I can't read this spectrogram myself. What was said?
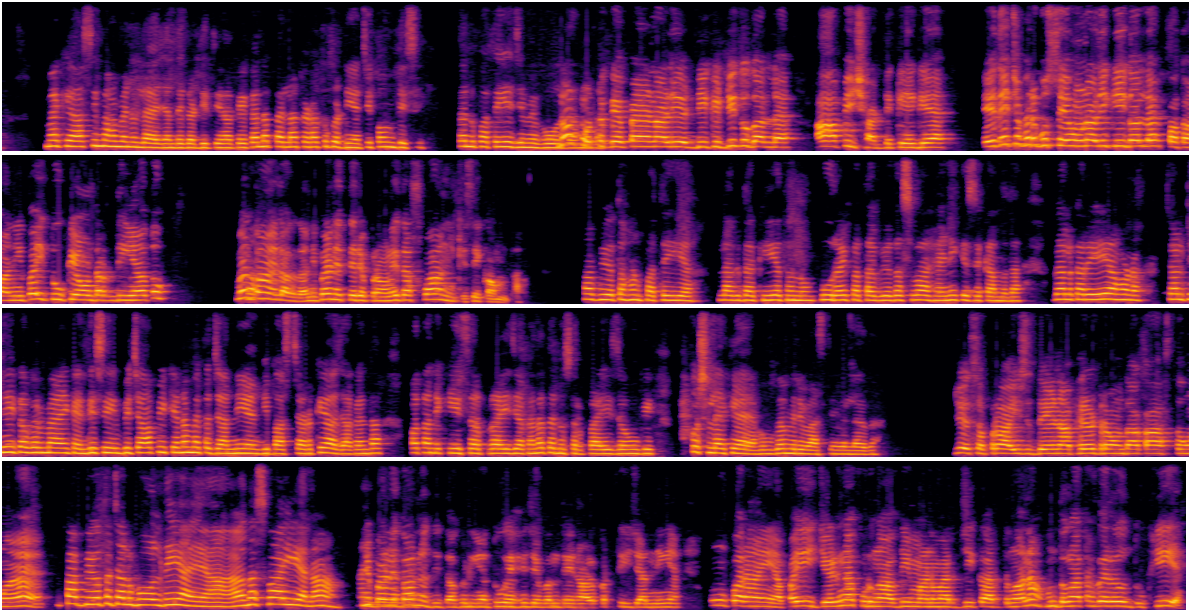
ਮੈਂ ਕਿਹਾ ਸੀ ਮੈਂ ਕਿਹਾ ਮੈਨੂੰ ਲੈ ਜਾਂਦੇ ਗੱਡੀ ਤੇ ਆ ਕੇ। ਕਹਿੰਦਾ ਪਹਿਲਾਂ ਕਿਹੜਾ ਤੂੰ ਗੱਡੀਆਂ 'ਚ ਹੀ ਘੁੰਮਦੀ ਸੀ? ਤੈਨੂੰ ਪਤਾ ਹੀ ਹੈ ਜਿਵੇਂ ਬੋਲਦਾ ਨਾ ਟੁੱਟ ਹੁੰਦਾ। ਕੇ ਪੈਣ ਵਾਲੀ ਏਡੀ ਕਿੱਡੀ ਕੁ ਗੱਲ ਐ। ਆਪ ਹੀ ਛੱਡ ਕੇ ਗਿਆ। ਇਹਦੇ ਚ ਫਿਰ ਗੁੱਸੇ ਹੋਣ ਵਾਲੀ ਕੀ ਗੱਲ ਐ? ਪਤਾ ਨਹੀਂ ਭਾਈ ਤੂੰ ਕਿਉਂ ਡਰਦੀ ਆ ਤੂੰ? ਮੈਨੂੰ ਤਾਂ ਐ ਲੱਗਦਾ ਨਹੀਂ ਭੈਣੇ ਤੇਰੇ ਪ੍ਰਾਹੁਣੇ ਦਾ ਸੁਭਾਅ ਨਹੀਂ ਕਿਸੇ ਕੰਮ ਦਾ। ਭਾਬੀ ਉਹ ਤਾਂ ਹੁਣ ਪਤਾ ਹੀ ਆ। ਲੱਗਦਾ ਕੀ ਆ ਤੁਹਾਨੂੰ? ਪੂਰਾ ਹੀ ਪਤਾ ਵੀ ਉਹਦਾ ਸੁਭਾਅ ਹੈ ਨਹੀਂ ਕਿਸੇ ਕੰਮ ਦਾ। ਗੱਲ ਕਰ ਇਹ ਆ ਹੁਣ ਚੱਲ ਠੀਕ ਆ ਫਿਰ ਮੈਂ ਇਹ ਕਹਿੰਦੀ ਸੀ ਵੀ ਚਾਹ ਪੀ ਕੇ ਨਾ ਮੈਂ ਤਾਂ ਜਾਣੀ ਆਂਗੀ ਬੱਸ ਚੜ ਕੇ ਆ ਜਾ ਕਹਿੰਦਾ। ਪਤਾ ਨਹੀਂ ਕੀ ਸਰਪ੍ਰਾਈਜ਼ ਆ ਕਹਿੰਦਾ ਤੈਨੂੰ ਸਰਪ੍ਰਾਈਜ਼ ਦਊਂਗੀ ਕੁਛ ਲੈ ਕੇ ਆਇਆ ਹੋਊਗਾ ਮੇਰੇ ਵਾਸਤੇ ਮੈਨੂੰ ਲੱਗਦਾ। ਜੇ ਸਰਪ੍ਰਾਈਜ਼ ਦੇਣਾ ਫਿਰ ਡਰਾਉਂਦਾ ਕਾਸ ਤੋਂ ਐ? ਭਾਬੀ ਉਹ ਤਾਂ ਚੱਲ ਬੋਲਦੀ ਆਏ ਆ ਉਹਦਾ ਸੁਭਾਅ ਹੀ ਆ ਨਾ। ਨਹੀਂ ਭੈਣੇ ਤੁਹਾਨੂੰ ਦੀ ਤਕੜੀਆਂ ਤੂੰ ਇਹੋ ਜਿਹੇ ਬੰਦੇ ਨਾਲ ਕੱਟੀ ਜਾਨੀ ਆ ਉਹ ਪਰ ਆਏ ਆ ਭਾਈ ਜਿਹੜੀਆਂ ਕੁੜੀਆਂ ਆਪਦੀ ਮਨਮਰਜ਼ੀ ਕਰਦੀਆਂ ਨਾ ਹੁੰਦੀਆਂ ਤਾਂ ਫਿਰ ਉਹ ਦੁਖੀ ਐ।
